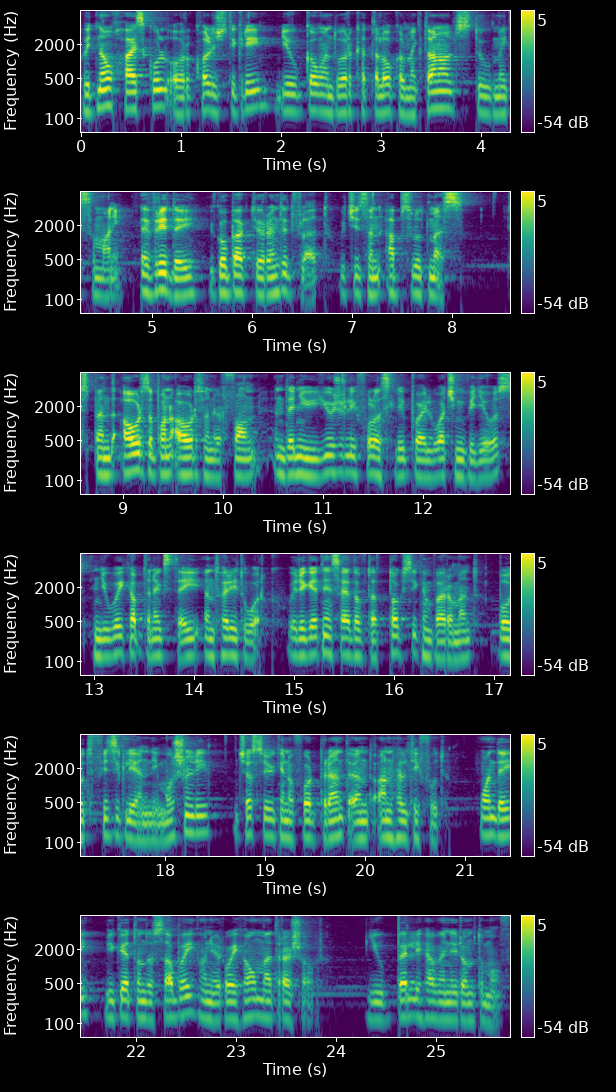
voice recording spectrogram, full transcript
With no high school or college degree, you go and work at the local McDonald's to make some money. Every day, you go back to your rented flat, which is an absolute mess. You spend hours upon hours on your phone, and then you usually fall asleep while watching videos, and you wake up the next day and hurry to work, where you get inside of that toxic environment, both physically and emotionally, just so you can afford rent and unhealthy food. One day, you get on the subway on your way home at rush hour. You barely have any room to move.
